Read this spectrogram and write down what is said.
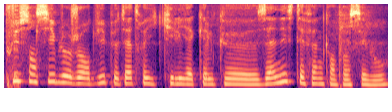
Plus sensible aujourd'hui, peut-être qu'il y a quelques années, Stéphane. Qu'en pensez-vous?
